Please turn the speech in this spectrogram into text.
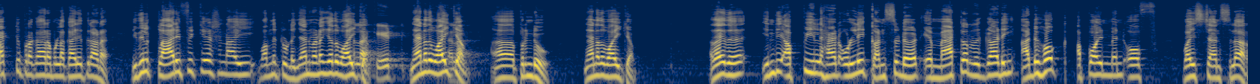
ആക്ട് പ്രകാരമുള്ള കാര്യത്തിലാണ്. ഇതിൽ ക്ലാരിഫിക്കേഷനായി വന്നിട്ടുണ്ട്. ഞാൻ വേണമെങ്കിൽ അത് വായിക്കാം. ഞാനത് വായിക്കാം. പ്രിന്റു ഞാനത് വായിക്കാം. അതായത് in the appeal had only considered a matter regarding ad hoc അപ്പോയിൻമെന്റ് of vice chancellor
